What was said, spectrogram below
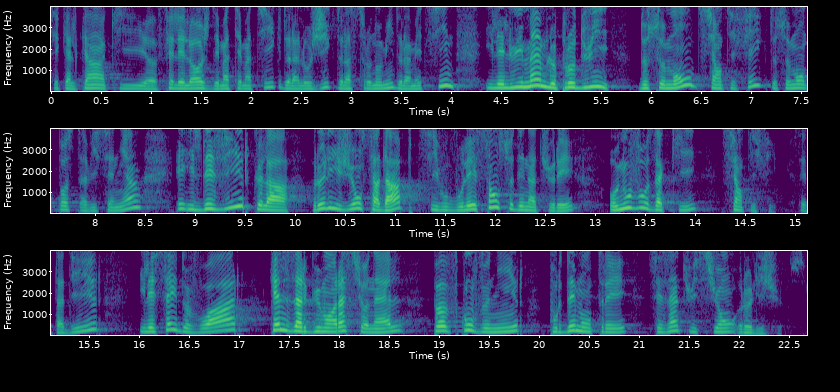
c'est quelqu'un qui euh, fait l'éloge des mathématiques, de la logique, de l'astronomie, de la médecine. Il est lui-même le produit de ce monde scientifique, de ce monde post-avicénien, et il désire que la religion s'adapte, si vous voulez, sans se dénaturer, aux nouveaux acquis scientifiques. C'est-à-dire, il essaye de voir quels arguments rationnels peuvent convenir pour démontrer ses intuitions religieuses.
